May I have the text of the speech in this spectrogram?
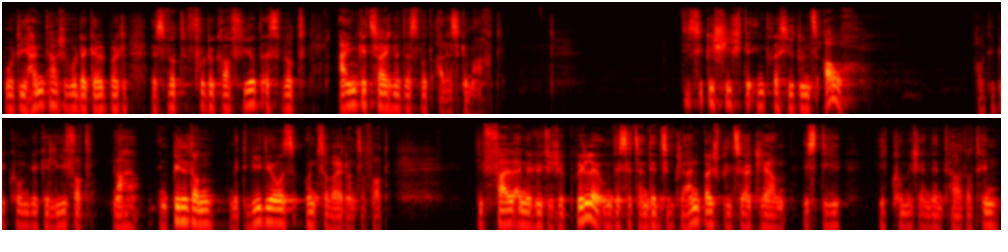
wo die Handtasche, wo der Geldbeutel. Es wird fotografiert, es wird eingezeichnet, es wird alles gemacht. Diese Geschichte interessiert uns auch. Auch die bekommen wir geliefert. Nachher in Bildern, mit Videos und so weiter und so fort. Die fallanalytische Brille, um das jetzt an dem kleinen Beispiel zu erklären, ist die, wie komme ich an den Tatort hin?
